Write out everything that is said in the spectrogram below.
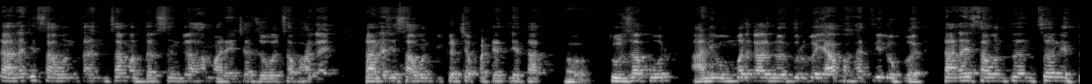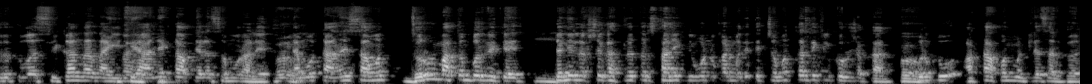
तानाजी सावंतांचा मतदारसंघ हा माड्याच्या जवळचा भाग आहे तानाजी सावंत इकडच्या पट्ट्यातले येतात हो. तुळजापूर आणि उमरगाव नळदुर्ग या भागातली लोक तानाजी सावंतांचं नेतृत्व स्वीकारणार नाही हे. अनेकदा आपल्याला समोर आले. त्यामुळे तानाजी सावंत जरूर मातंबर नेते आहेत. त्यांनी लक्ष घातलं तर स्थानिक निवडणुकांमध्ये ते चमत्कार देखील करू शकतात हो. परंतु आता आपण म्हटल्यासारखं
